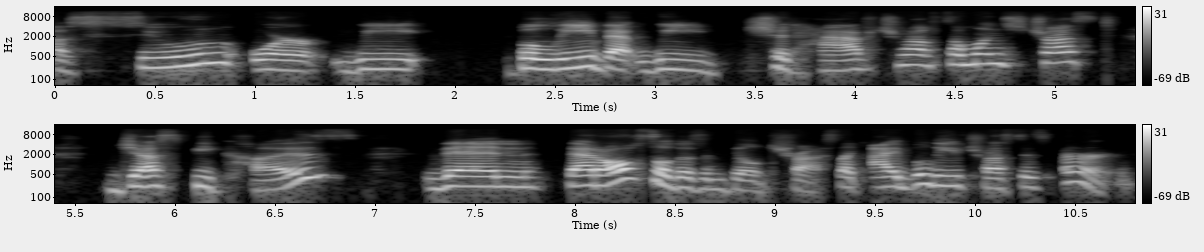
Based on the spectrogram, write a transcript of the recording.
assume or we believe that we should have trust, someone's trust just because, then that also doesn't build trust. Like I believe trust is earned.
